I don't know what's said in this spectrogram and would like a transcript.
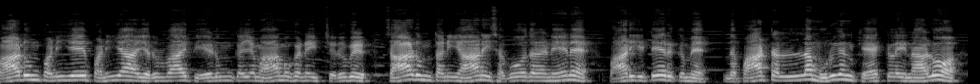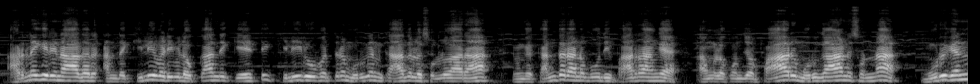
பாடும் பணியே பணியா எருள்வாய் தேடும் கயம் ஆமுகனை செருவில் சாடும் தனி யானை சகோதரனேன்னு பாடிக்கிட்டே இருக்குமே. இந்த பாட்டெல்லாம் முருகன் கேட்கலைனாலும் அருணகிரிநாதர் அந்த கிளி வடிவில் உட்காந்து கேட்டு கிளி ரூபத்தில் முருகன் காதில் சொல்லுவாராம். இவங்க கந்தர் அனுபூதி பாடுறாங்க. அவங்கள கொஞ்சம் பாரு முருகான்னு சொன்னால் முருகன்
